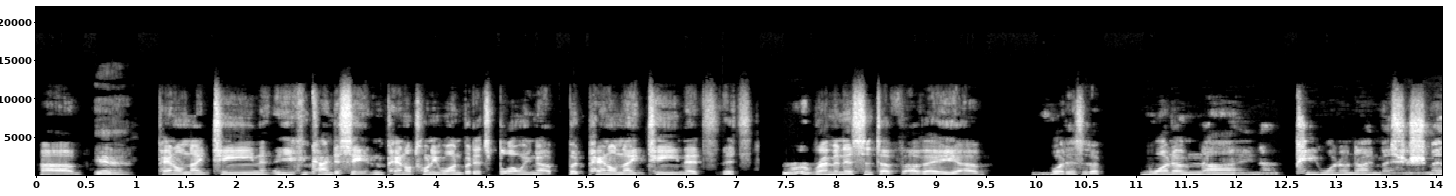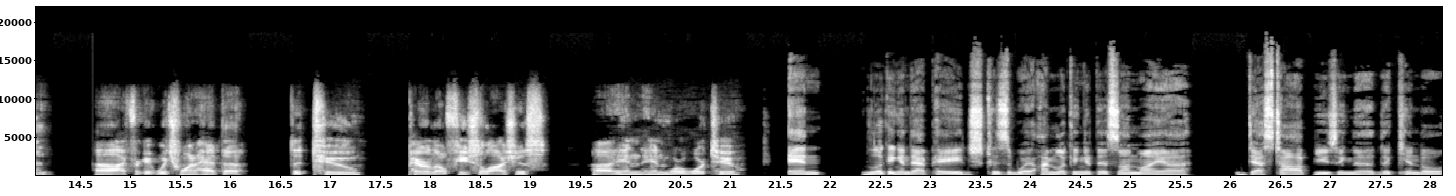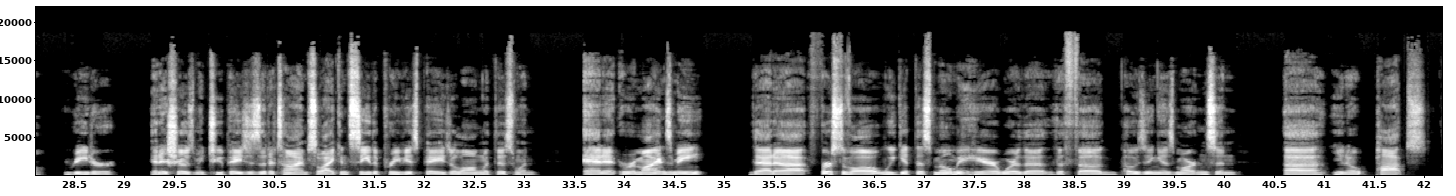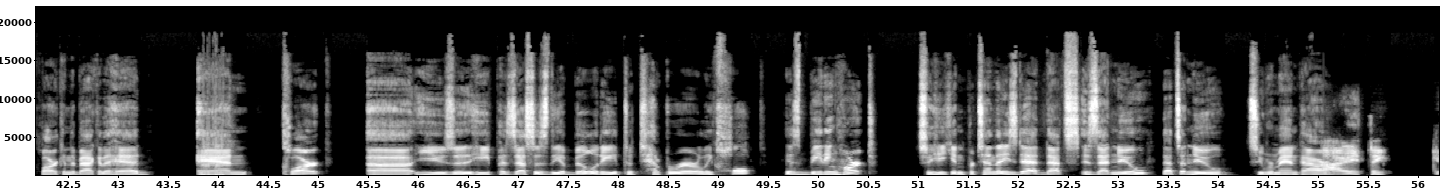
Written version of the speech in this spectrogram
Uh, yeah panel 19, you can kind of see it in panel 21, but it's blowing up. But panel 19, it's it's r- reminiscent of, of a, uh, what is it, a 109, P109 Messerschmitt. Uh, I forget which one had the the two parallel fuselages uh, in in World War II. and looking at that page because i'm looking at this on my uh desktop using the the kindle reader and it shows me two pages at a time. So i can see the previous page along with this one. And it reminds me that uh first of all we get this moment here where the the thug posing as martinson uh you know pops clark in the back of the head. And clark uh uses he possesses the ability to temporarily halt his beating heart so he can pretend that he's dead that's is that new that's a new superman power I think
